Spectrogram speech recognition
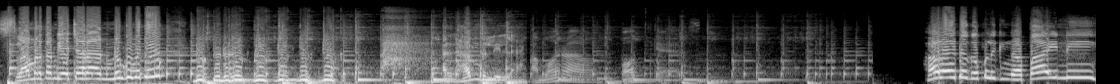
Selamat datang di acara Nunggu Beduk. Duk duk duk duk duk duk duk. Ah, Alhamdulillah. Amoral Podcast. Halo Edo, kamu lagi ngapain nih?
